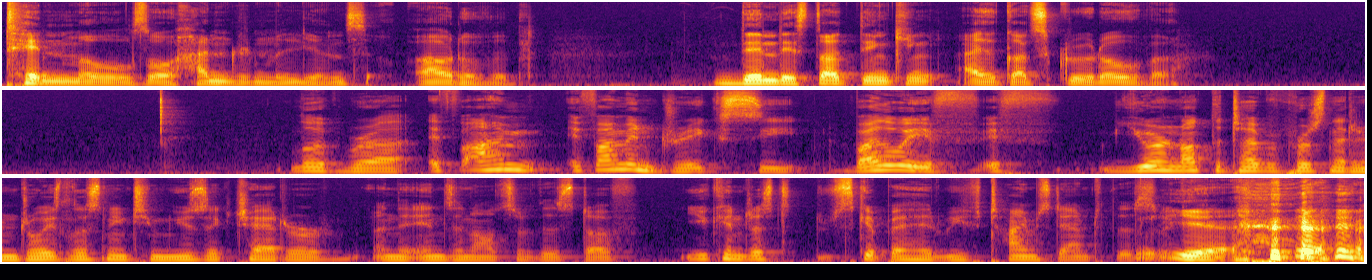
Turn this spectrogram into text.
10 mils or 100 millions out of it then they start thinking i got screwed over Look, bruh, if I'm if I'm in Drake's seat. By the way, if if you're not the type of person that enjoys listening to music chatter and the ins and outs of this stuff, you can just skip ahead. We've timestamped this. okay? yeah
